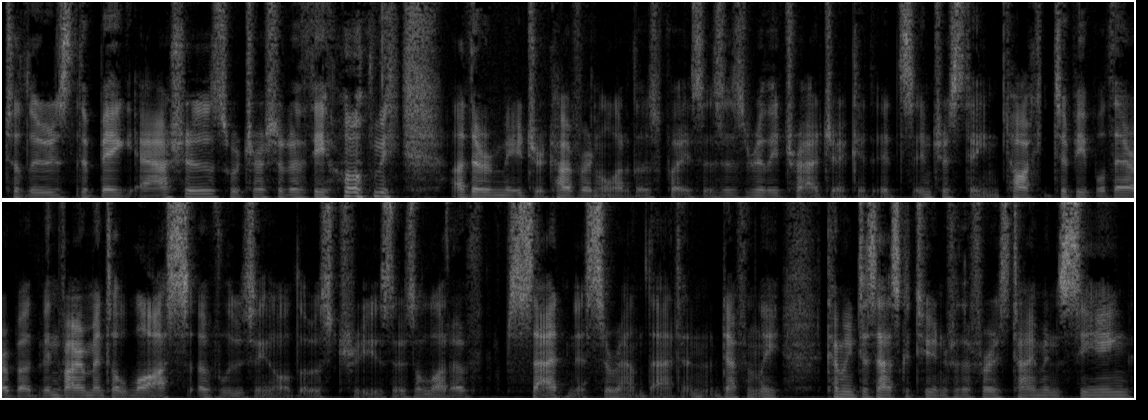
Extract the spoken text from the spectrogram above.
to lose the big ashes, which are sort of the only other major cover in a lot of those places, is really tragic. It, it's interesting talking to people there about the environmental loss of losing all those trees. There's a lot of sadness around that, and definitely coming to Saskatoon for the first time and seeing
